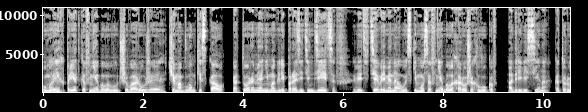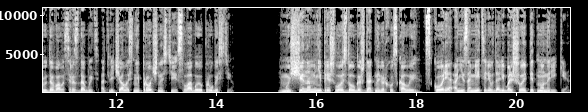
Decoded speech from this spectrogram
У моих предков не было лучшего оружия, чем обломки скал, которыми они могли поразить индейцев, ведь в те времена у эскимосов не было хороших луков, а древесина, которую удавалось раздобыть, отличалась непрочностью и слабой упругостью. Мужчинам не пришлось долго ждать наверху скалы. Вскоре они заметили вдали большое пятно на реке.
